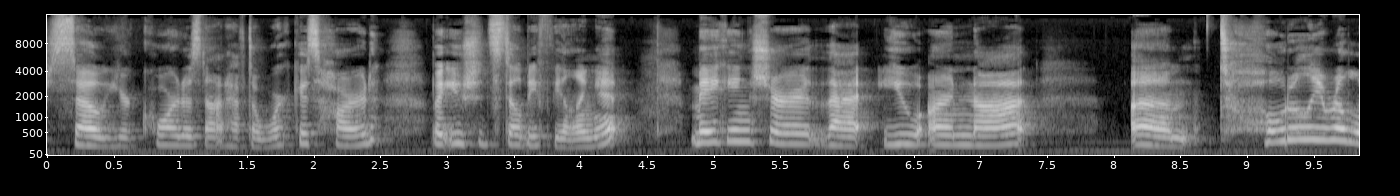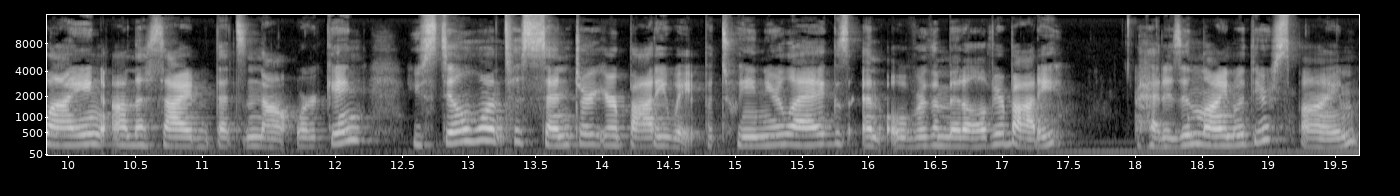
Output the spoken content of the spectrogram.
so your core does not have to work as hard, but you should still be feeling it. Making sure that you are not um, totally relying on the side that's not working. You still want to center your body weight between your legs and over the middle of your body. Head is in line with your spine.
